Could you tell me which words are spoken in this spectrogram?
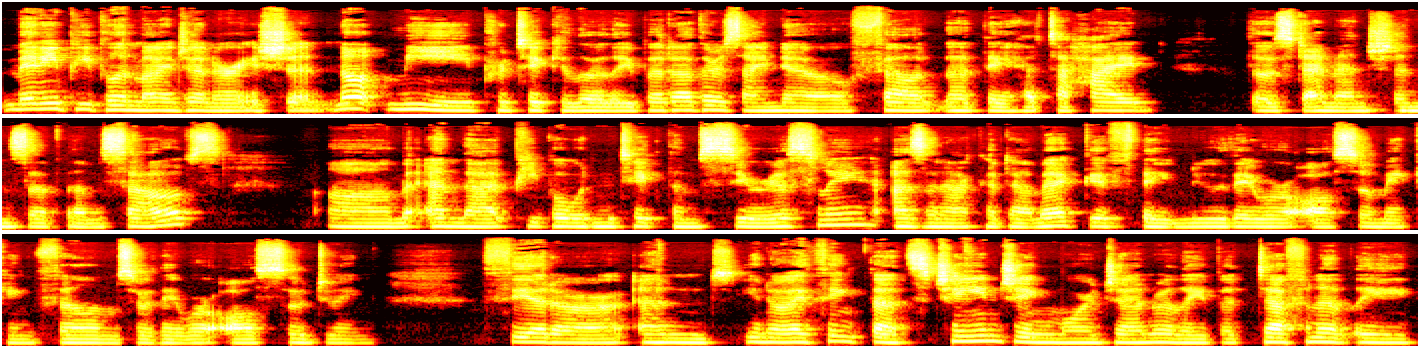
many people in my generation, not me particularly, but others I know, felt that they had to hide those dimensions of themselves um, and that people wouldn't take them seriously as an academic if they knew they were also making films or they were also doing theater. And, you know, I think that's changing more generally, but definitely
